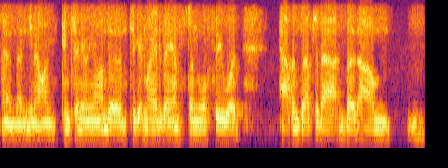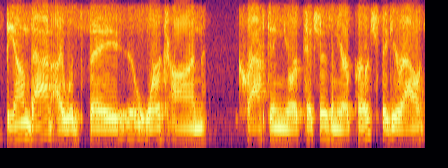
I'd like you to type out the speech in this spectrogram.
and then you know I'm continuing on to to get my advanced, and we'll see what happens after that. But um, beyond that, I would say work on crafting your pitches and your approach. Figure out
